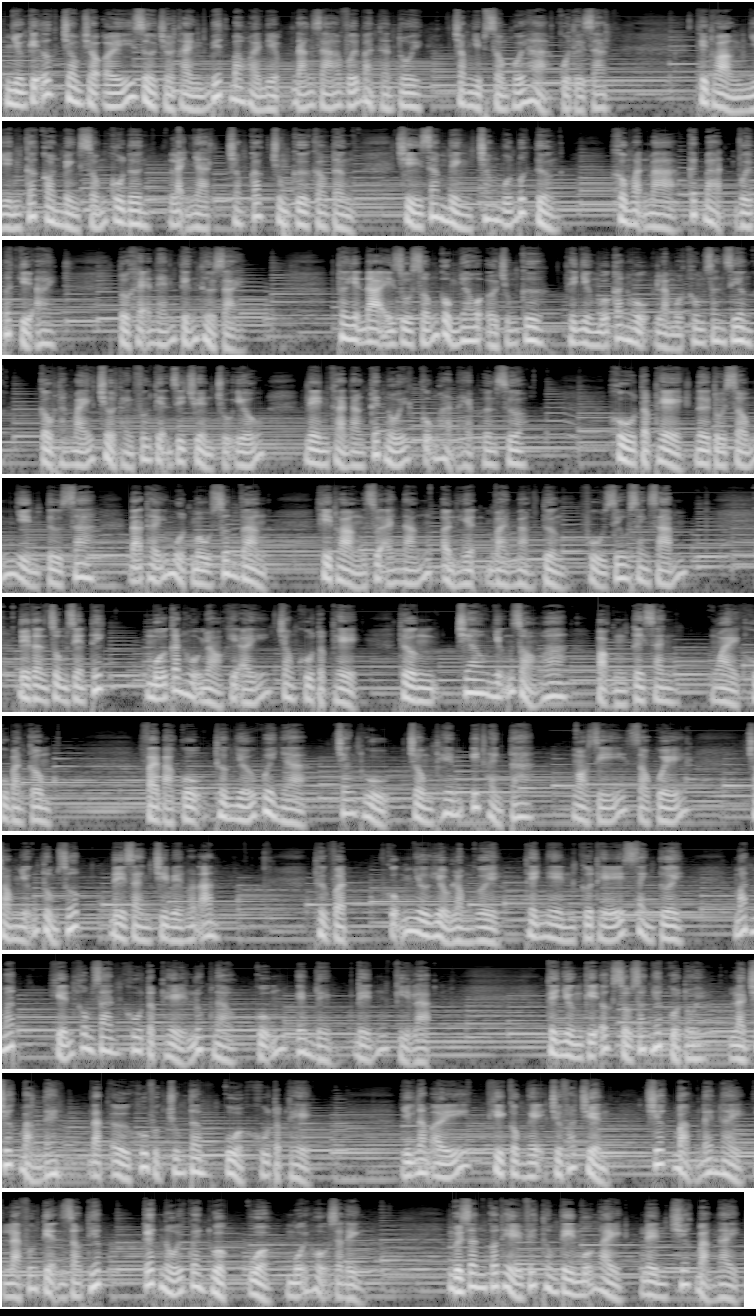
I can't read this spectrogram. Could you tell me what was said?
Những ký ức trong trào ấy giờ trở thành biết bao hoài niệm đáng giá với bản thân tôi trong nhịp sống hối hả của thời gian. Thì thoảng nhìn các con mình sống cô đơn, lạnh nhạt trong các chung cư cao tầng, chỉ giam mình trong bốn bức tường, không mặn mà kết bạn với bất kỳ ai. Tôi khẽ nén tiếng thở dài. Thời hiện đại dù sống cùng nhau ở chung cư, thế nhưng mỗi căn hộ là một không gian riêng, cầu thang máy trở thành phương tiện di chuyển chủ yếu, nên khả năng kết nối cũng hạn hẹp hơn xưa. Khu tập thể nơi tôi sống nhìn từ xa đã thấy một màu sơn vàng, thì thoảng giữa ánh nắng ẩn hiện vài mảng tường phủ rêu xanh xám. Để tận dụng diện tích, mỗi căn hộ nhỏ khi ấy trong khu tập thể thường treo những giỏ hoa hoặc cây xanh ngoài khu ban công. Vài bà cụ thường nhớ quê nhà, tranh thủ trồng thêm ít hành ta, ngò dí, rau quế trong những thùng xốp để dành chế biến món ăn. Thực vật cũng như hiểu lòng người, thế nên cứ thế xanh tươi, mát mắt khiến không gian khu tập thể lúc nào cũng êm đềm đến kỳ lạ. Thế nhưng ký ức sâu sắc nhất của tôi là chiếc bảng đen đặt ở khu vực trung tâm của khu tập thể. Những năm ấy, khi công nghệ chưa phát triển, chiếc bảng đen này là phương tiện giao tiếp, kết nối quen thuộc của mỗi hộ gia đình. Người dân có thể viết thông tin mỗi ngày lên chiếc bảng này.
